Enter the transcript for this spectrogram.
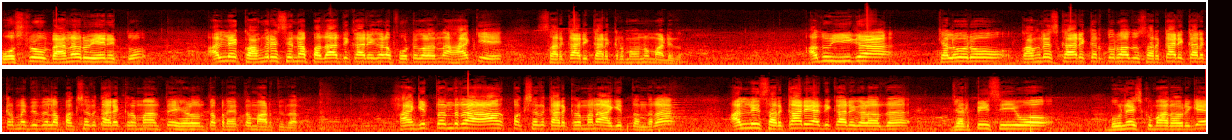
ಪೋಸ್ಟ್ರು, ಬ್ಯಾನರು ಏನಿತ್ತು, ಅಲ್ಲೇ ಕಾಂಗ್ರೆಸ್ಸಿನ ಪದಾಧಿಕಾರಿಗಳ ಫೋಟೋಗಳನ್ನು ಹಾಕಿ ಸರ್ಕಾರಿ ಕಾರ್ಯಕ್ರಮವನ್ನು ಮಾಡಿದರು. ಅದು ಈಗ ಕೆಲವರು ಕಾಂಗ್ರೆಸ್ ಕಾರ್ಯಕರ್ತರು ಅದು ಸರ್ಕಾರಿ ಕಾರ್ಯಕ್ರಮ ಇದ್ದಿದ್ದಲ್ಲ ಪಕ್ಷದ ಕಾರ್ಯಕ್ರಮ ಅಂತ ಹೇಳುವಂಥ ಪ್ರಯತ್ನ ಮಾಡ್ತಿದ್ದಾರೆ. ಹಾಗಿತ್ತಂದ್ರೆ ಆ ಪಕ್ಷದ ಕಾರ್ಯಕ್ರಮನ ಆಗಿತ್ತಂದ್ರೆ ಅಲ್ಲಿ ಸರ್ಕಾರಿ ಅಧಿಕಾರಿಗಳಾದ Z P C E Bhuvanesh Kumar ಅವರಿಗೆ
